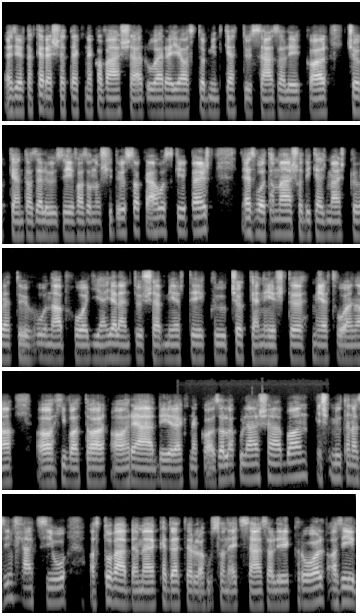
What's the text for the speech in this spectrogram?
ezért a kereseteknek a vásárló ereje az több mint 2%-kal csökkent az előző év azonos időszakához képest. Ez volt a második egymást követő hónap, hogy ilyen jelentősebb mértékű csökkenést mért volna a hivatal a reálbéreknek az alakulásában, és miután az infláció az tovább emelkedett erről a 21%-ról, az év,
